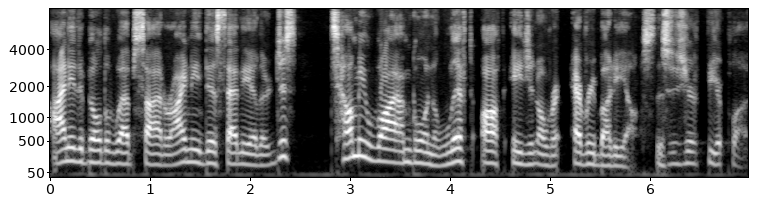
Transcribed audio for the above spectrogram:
I need to build a website or I need this, that, and the other. Just tell me why I'm going to lift off agent over everybody else. This is your your plug.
